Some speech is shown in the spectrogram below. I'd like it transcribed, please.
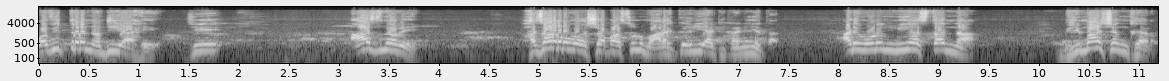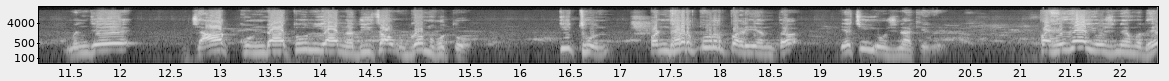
पवित्र नदी आहे जी आज नव्हे हजारो वर्षापासून वारकरी या ठिकाणी येतात. आणि म्हणून मी असताना भीमाशंकर म्हणजे ज्या कुंडातून या नदीचा उगम होतो तिथून पंढरपूर पर्यंत याची योजना केली. पहिल्या योजनेमध्ये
